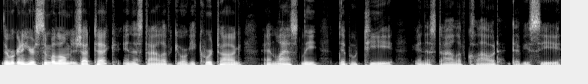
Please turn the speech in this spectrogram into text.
Then we're going to hear Cymbalom Žatek in the style of György Kurtág, and lastly, Debuty in the style of Claude Debussy.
